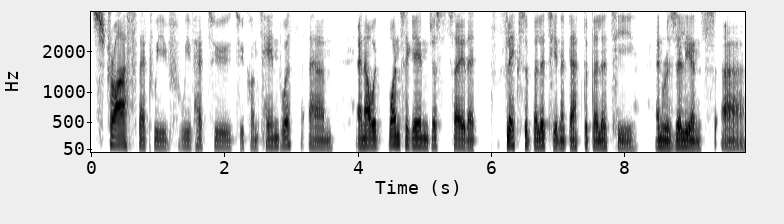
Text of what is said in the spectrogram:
strife that we've we've had to to contend with. Um, and I would once again just say that flexibility and adaptability and resilience uh,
